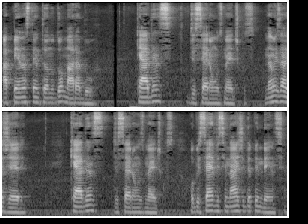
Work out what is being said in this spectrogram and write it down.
apenas tentando domar a dor. Cadence, disseram os médicos, não exagere. Cadence, disseram os médicos, observe sinais de dependência.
